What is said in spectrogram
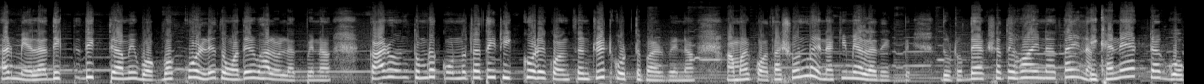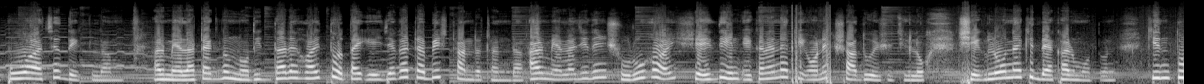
আর মেলা দেখতে দেখতে আমি বকবক করলে তোমাদের ভালো লাগবে না। কারণ তোমরা কোনোটাতেই ঠিক করে কনসেন্ট্রেট করতে পারবে না। আমার কথা শুনবে নাকি মেলা দেখবে? দুটো তো একসাথে হয় না, তাই না? এখানে একটা গোপুও আছে, দেখলাম। আর মেলাটা একদম নদীর ধারে হয় তো, তাই এই জায়গাটা বেশ ঠান্ডা ঠান্ডা। আর মেলা যেদিন শুরু হয়, সেই দিন এখানে নাকি অনেক সাধু এসেছিল। সেগুলোও নাকি দেখার মতন। কিন্তু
